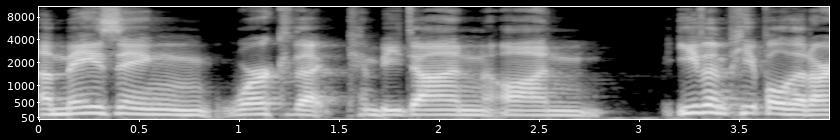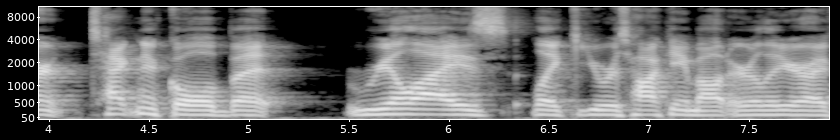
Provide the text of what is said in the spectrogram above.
amazing work that can be done on even people that aren't technical but realize like you were talking about earlier I,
